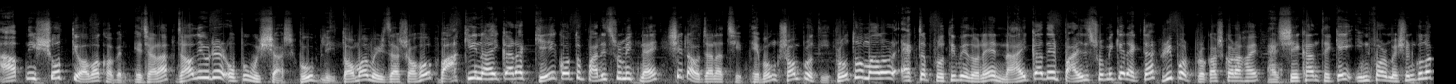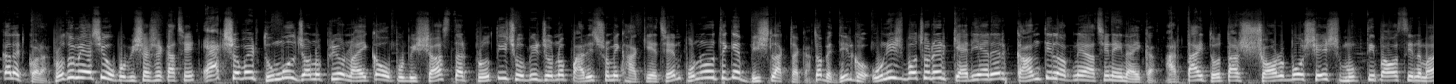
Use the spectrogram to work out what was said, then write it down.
আপনি সত্যি অবাক হবেন। এছাড়া ঢালিউডের অপু বিশ্বাস, বুবলি, তমা মির্জা সহ বাকি নায়িকারা কে কত পারিশ্রমিক নেয় সেটাও জানাচ্ছি। এবং সম্প্রতি প্রথম আলোর একটা প্রতিবেদনে নায়িকাদের পারিশ্রমিকের একটা রিপোর্ট প্রকাশ করা হয় অ্যান্ড সেখান থেকে ইনফরমেশনগুলো কালেক্ট করা। প্রথমে আসি অপু বিশ্বাসের কাছে। এক সময়ের তুমুল জনপ্রিয় নায়িকা অপু বিশ্বাস তার প্রতি ছবির জন্য পারিশ্রমিক হাঁকিয়েছেন পনেরো থেকে বিশ লাখ টাকা। তবে দীর্ঘ উনিশ বছরের ক্যারিয়ারের কান্তি লগ্নে আছেন এই নায়িকা। আর তাই তো তার সর্বশেষ মুক্তি পাওয়া সিনেমা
